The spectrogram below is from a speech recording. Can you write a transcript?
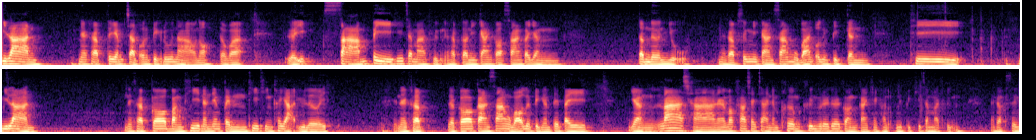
มิลานนะครับเตรียมจัดโอลิมปิกฤดูหนาวเนาะแต่ว่าเหลืออีก 3 ปีที่จะมาถึงนะครับ ตอนนี้การก่อสร้างก็ยังดำเนินอยู่นะครับ ซึ่งมีการสร้างหมู่บ้านโอลิมปิกกันที่มิลานนะครับ ก็บางที่นั้นยังเป็นที่ทิ้งขยะอยู่เลยนะครับ แล้วก็การสร้างหมู่บ้านโอลิมปิกนั้นเป็นไปอย่างล่าช้านะครับแล้วค่าใช้จ่ายนั้นเพิ่มขึ้นเรื่อยๆก่อนการแข่งขันโอลิมปิกที่จะมาถึงนะครับ ซึ่ง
